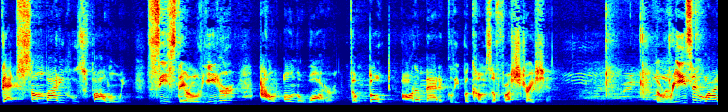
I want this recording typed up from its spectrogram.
that somebody who's following sees their leader out on the water, the boat automatically becomes a frustration. The reason why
